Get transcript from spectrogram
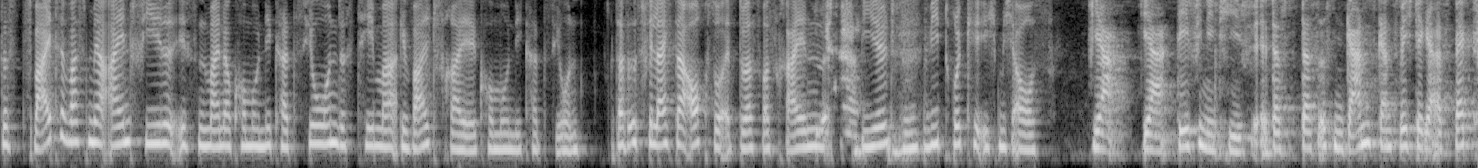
Das zweite, was mir einfiel, ist in meiner Kommunikation das Thema gewaltfreie Kommunikation. Das ist vielleicht da auch so etwas, was reinspielt. Ja. Mhm. Wie drücke ich mich aus? Ja, ja, definitiv. Das, das ist ein ganz, ganz wichtiger Aspekt.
